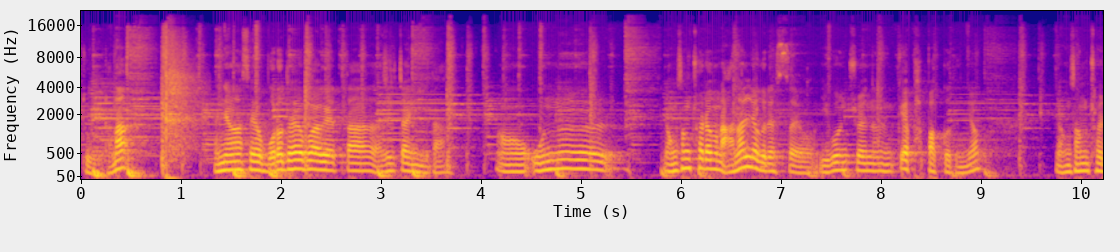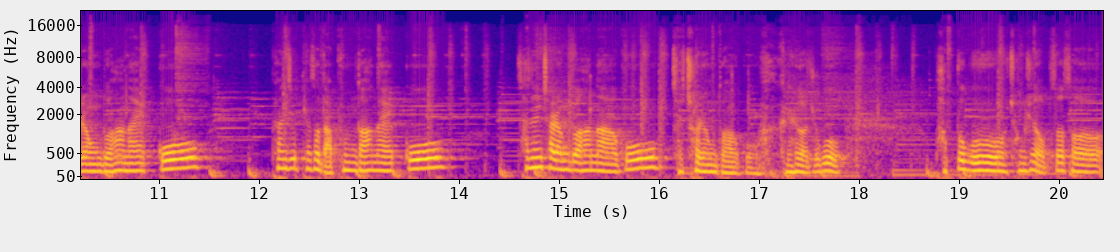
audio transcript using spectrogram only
둘, 하나. 안녕하세요. 뭐라도 해봐야겠다. 나실장입니다. 어, 오늘 영상 촬영은 안 하려고 그랬어요. 이번 주에는 꽤 바빴거든요. 영상 촬영도 하나 했고, 편집해서 납품도 하나 했고, 사진 촬영도 하나 하고, 재촬영도 하고. 그래가지고 바쁘고 정신 없어서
